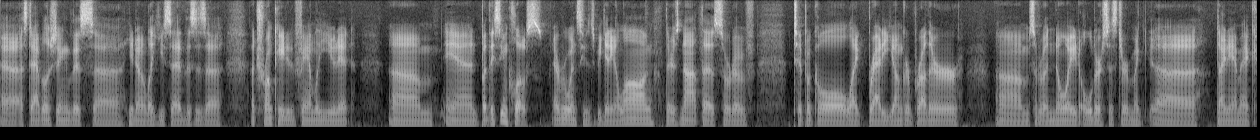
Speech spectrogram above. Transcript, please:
uh, establishing this. Uh, you know, like you said, this is a a truncated family unit. Um, and but they seem close. Everyone seems to be getting along. There's not the sort of typical like bratty younger brother, um, sort of annoyed older sister uh, dynamic,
